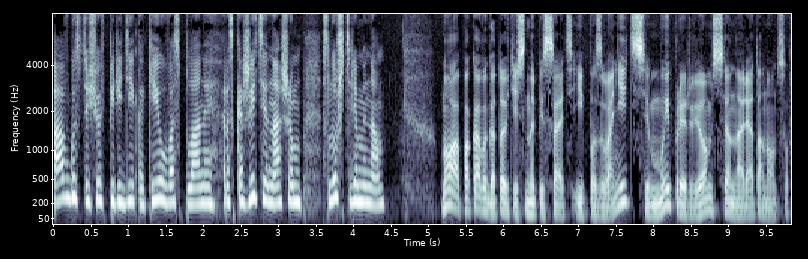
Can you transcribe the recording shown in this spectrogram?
август еще впереди. Какие у вас планы? Расскажите нашим слушателям и нам. Ну а пока вы готовитесь написать и позвонить, мы прервемся на ряд анонсов.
